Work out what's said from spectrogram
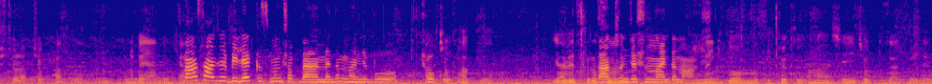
Şu çorap çok tatlı. Bunu beğendim kendim. Ben sadece bilek kısmını çok beğenmedim. Hani bu çok, çok uzun. tatlı. Ya evet şurasının Ben Tunca şunlardan almıştım. renkli olması kötü ama şeyi çok güzel. Böyle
